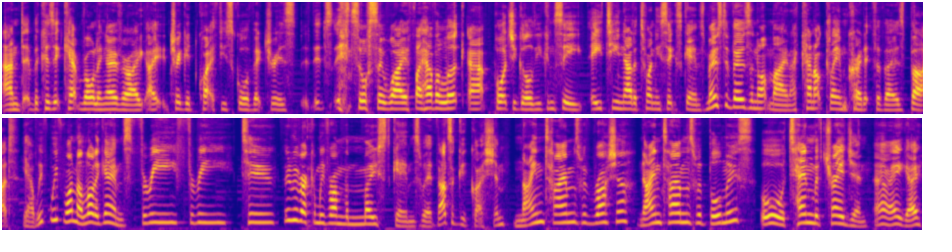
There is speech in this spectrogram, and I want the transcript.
And because it kept rolling over, I, I triggered quite a few score victories. It's, it's also why if I have a look at Portugal, you can see 18 out of 26 games. Most of those are not mine. I cannot claim credit for those, but yeah, we've, we've won a lot of games. Three, three, two. Who do we reckon we've run the most games with? That's a good question. Nine times with Russia? Nine times with Bullmoose? Oh, 10 with Trajan. Oh, there you go.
